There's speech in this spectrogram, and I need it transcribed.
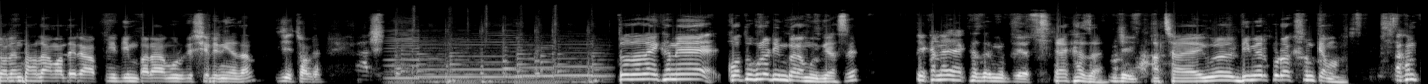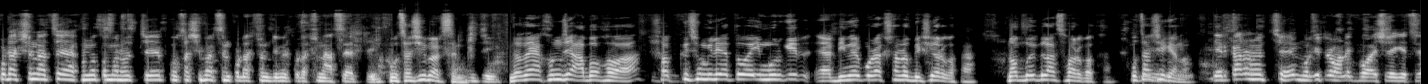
চলেন তাহলে আমাদের আপনি ডিম পাড়া মুরগির শেডে নিয়ে যান। জি চলেন। তো দাদা এখানে কতগুলো ডিম পাড়া মুরগি আছে? এখানে এক হাজার মুরগি আছে। এক হাজার? জি। আচ্ছা এগুলো ডিমের প্রোডাকশন কেমন? এখন প্রোডাকশন আছে এখনও তোমার হচ্ছে পঁচাশি পার্সেন্ট প্রোডাকশন ডিমের প্রোডাকশন আছে আর কি। পঁচাশি পার্সেন্ট জি। দাদা এখন যে আবহাওয়া সবকিছু মিলিয়ে তো এই মুরগির আহ, ডিমের প্রোডাকশন আরও বেশি হওয়ার কথা। নব্বই প্লাস হওয়ার কথা। পঁচাশি কেন? এর কারণ হচ্ছে মুরগিটার অনেক বয়স হয়ে গেছে।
